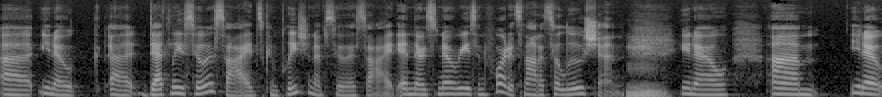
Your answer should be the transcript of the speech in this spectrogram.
uh, you know, uh, deadly suicides, completion of suicide, and there's no reason for it. It's not a solution. You know, um, you know,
